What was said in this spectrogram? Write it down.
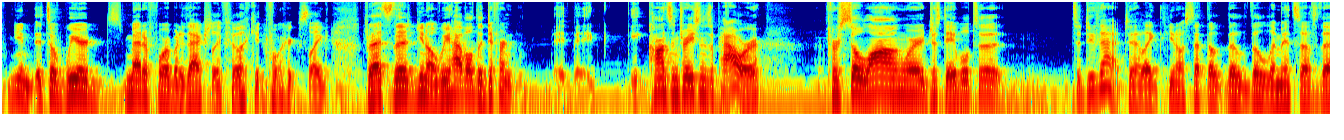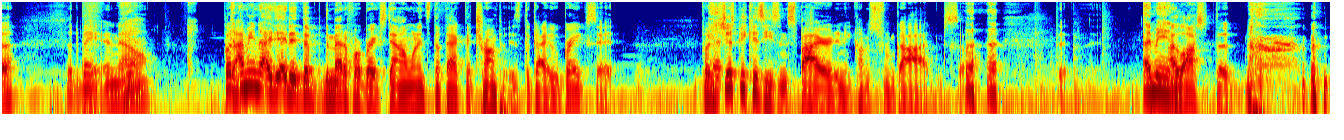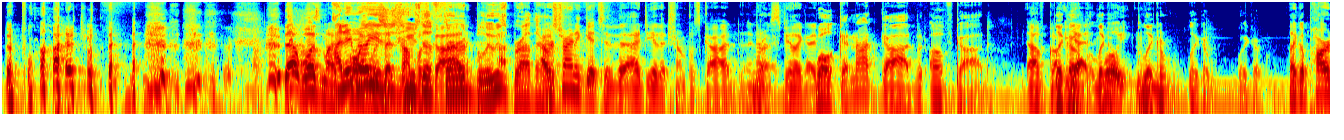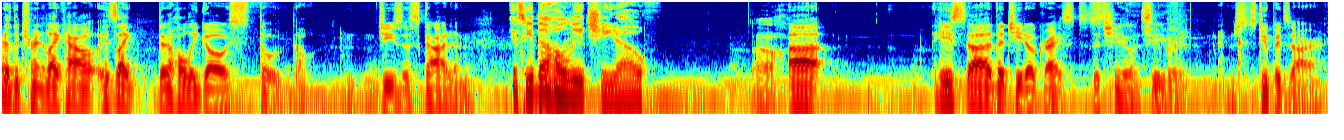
you know, it's a weird metaphor, but it actually I feel like it works. Like, but that's the you know we have all the different eh, eh, concentrations of power for so long. We're just able to to do that to like you know set the the, the limits of the the debate and now but i mean I, I did, the, the metaphor breaks down when it's the fact that trump is the guy who breaks it but it's just because he's inspired and he comes from god so the, I mean, i lost the the plot that was my I didn't point, really was that Trump use was the God. third Blues Brother. I, was trying to get to the idea that trump was god and i just feel like i well, g- not God, but of God. of god Like a yeah, like well, a like a mm-hmm. like a like a like a part of the trinity like how it's like the holy ghost the, the jesus god and is he the holy Cheeto? Uh, He's uh, the Cheeto Christ. The Cheeto and super stupid czar.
